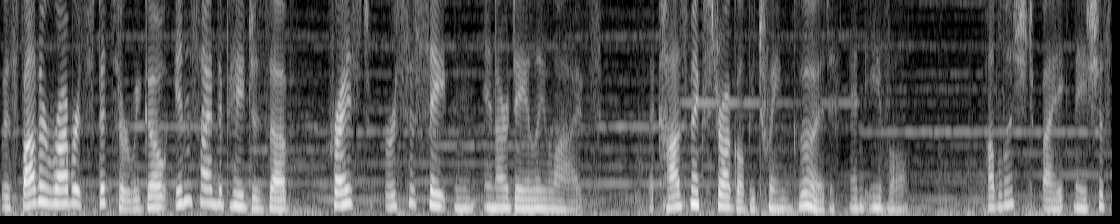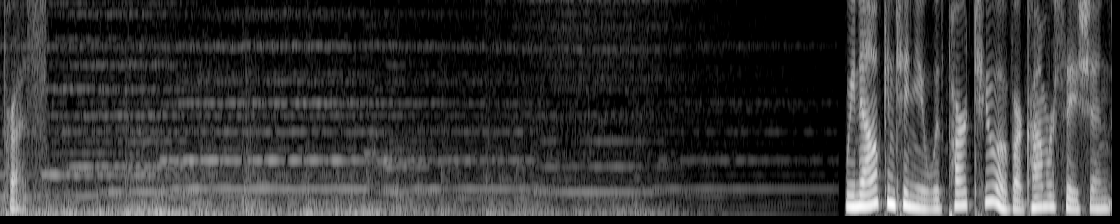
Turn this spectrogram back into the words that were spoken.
With Father Robert Spitzer, we go inside the pages of Christ versus Satan in Our Daily Lives The Cosmic Struggle Between Good and Evil, published by Ignatius Press. We now continue with part two of our conversation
